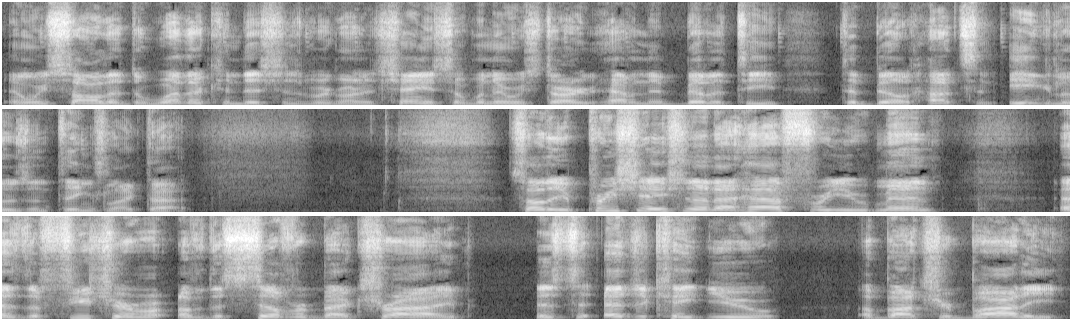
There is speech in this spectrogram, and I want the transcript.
and we saw that the weather conditions were going to change. So when then we started having the ability to build huts and igloos and things like that. So the appreciation that I have for you, men, as the future of the Silverback tribe, is to educate you about your body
